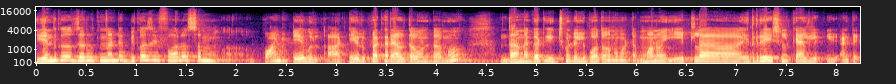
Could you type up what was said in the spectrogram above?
ఇది ఎందుకు జరుగుతుందంటే బికాజ్ ఈ ఫాలో సమ్ పాయింట్ టేబుల్ ఆ టేబుల్ ప్రకారం వెళ్తూ ఉంటాము. దాని తగ్గట్టు ఇచ్చుకుంటూ వెళ్ళిపోతాం అనమాట మనం ఇట్లా ఇర్రేషనల్ క్యాలి అంటే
